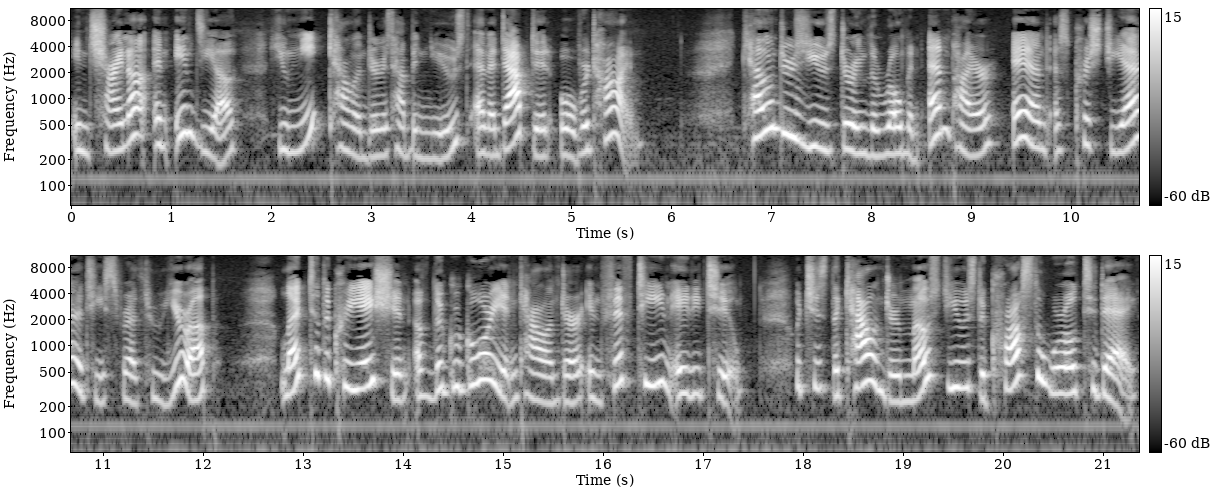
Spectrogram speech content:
In China and India, unique calendars have been used and adapted over time. Calendars used during the Roman Empire and as Christianity spread through Europe led to the creation of the Gregorian calendar in 1582, which is the calendar most used across the world today.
